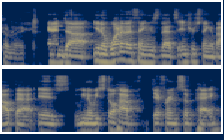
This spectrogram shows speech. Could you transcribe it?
Correct. And uh, you know, one of the things that's interesting about that is, you know, we still have difference of pay.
